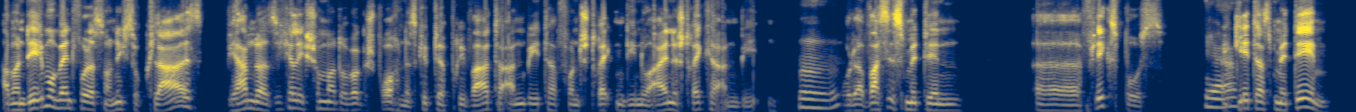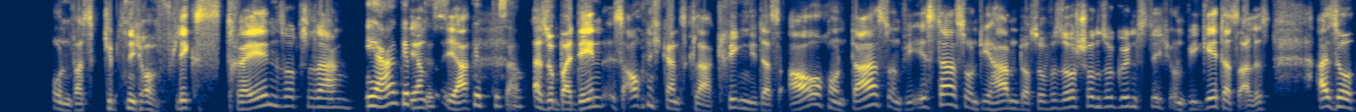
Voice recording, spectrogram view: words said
Aber in dem Moment, wo das noch nicht so klar ist wir haben da sicherlich schon mal drüber gesprochen. Es gibt ja private Anbieter von Strecken, die nur eine Strecke anbieten. Mhm. Oder was ist mit den, äh, Flixbus? Wie Ja. geht das mit dem? Und was gibt's nicht auch Flixtrain sozusagen? Ja, gibt Irgend es, ja, gibt es auch. also bei denen ist auch nicht ganz klar, kriegen die das auch und das und wie ist das? Und die haben doch sowieso schon so günstig und wie geht das alles? Also,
